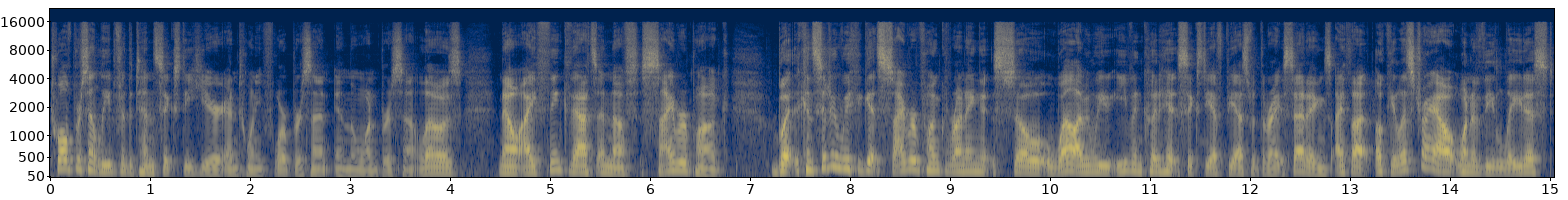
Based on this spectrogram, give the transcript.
12% lead for the 1060 here and 24% in the 1% lows. Now, I think that's enough Cyberpunk, but considering we could get Cyberpunk running so well, I mean, we even could hit 60 FPS with the right settings, I thought, okay, let's try out one of the latest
